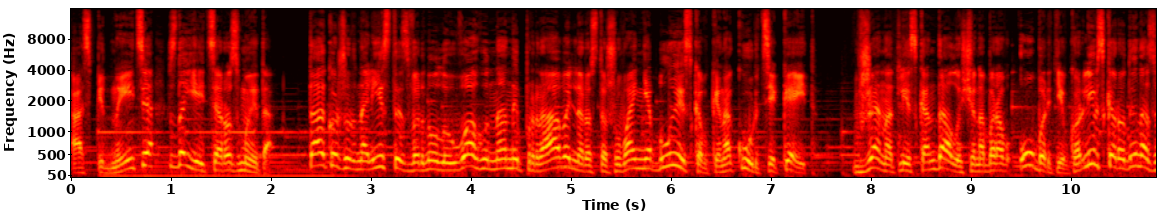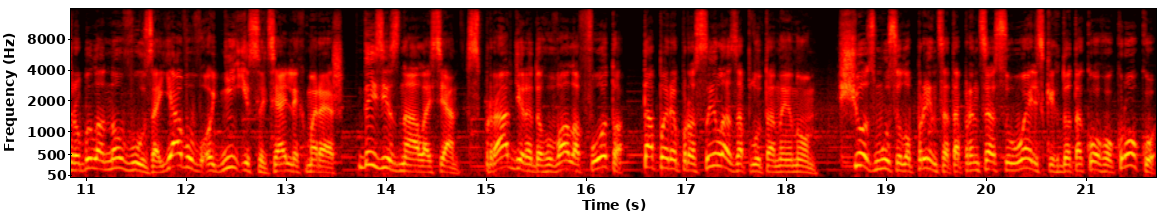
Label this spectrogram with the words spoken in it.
а спідниця здається розмита. Також журналісти звернули увагу на неправильне розташування блискавки на курці Кейт. Вже на тлі скандалу, що набирав обертів, королівська родина зробила нову заяву в одній із соціальних мереж, де зізналася, справді редагувала фото та перепросила за плутанину. Що змусило принца та принцесу Уельських до такого кроку,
